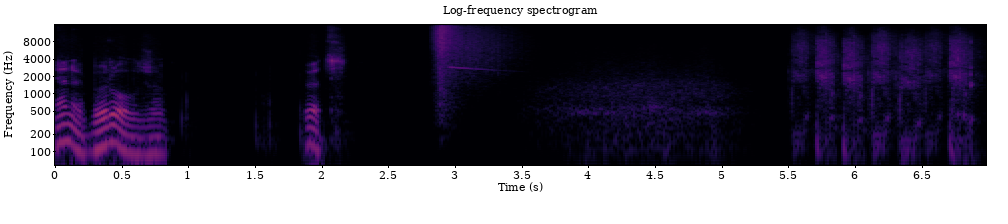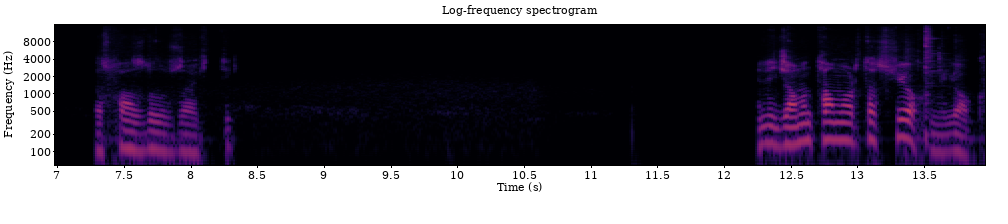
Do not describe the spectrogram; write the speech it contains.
Yani böyle olacak. Evet. Biraz fazla uzağa gittik. Yani camın tam ortası yok mu? Yok.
